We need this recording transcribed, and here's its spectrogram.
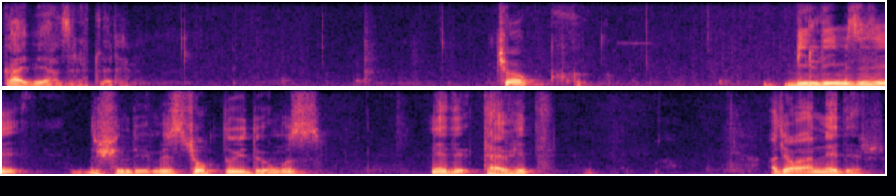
Gaybi Hazretleri. Çok bildiğimizi düşündüğümüz, çok duyduğumuz nedir? Tevhid acaba nedir?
